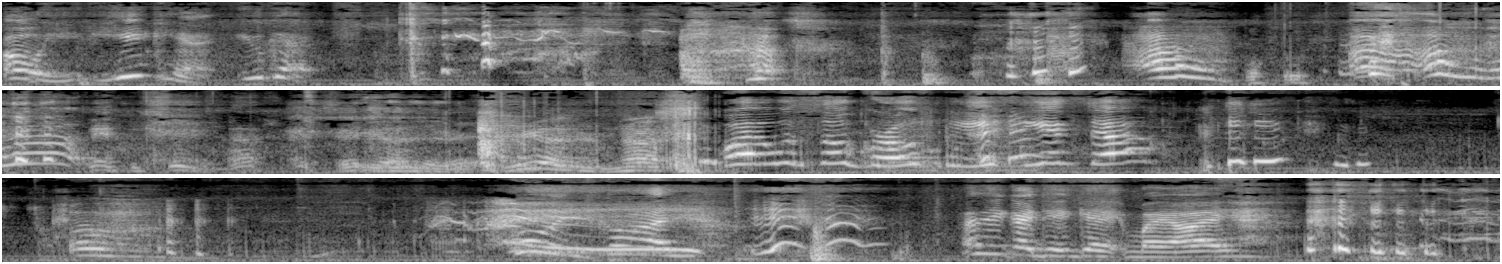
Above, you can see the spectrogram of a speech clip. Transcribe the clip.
Oh, he, he can't. You can't. You guys are, you guys are nuts. Well, it was so gross, pasty and stuff. Oh. Holy God. I think I did get it in my eye.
